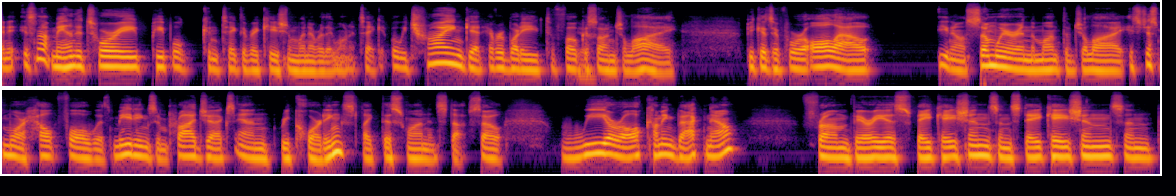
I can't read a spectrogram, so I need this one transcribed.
And it's not mandatory. People can take their vacation whenever they want to take it. But we try and get everybody to focus on July because if we're all out you know, somewhere in the month of July, it's just more helpful with meetings and projects and recordings like this one and stuff. So we are all coming back now from various vacations and staycations and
